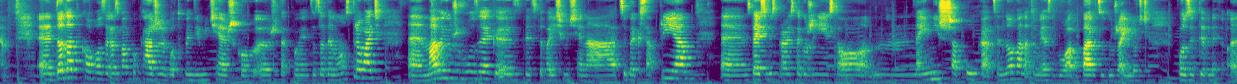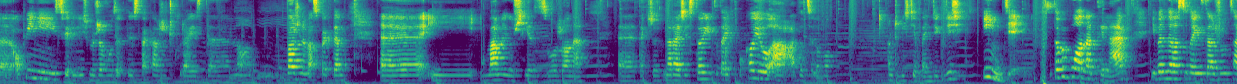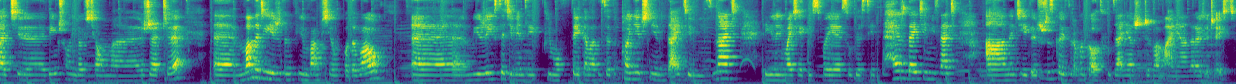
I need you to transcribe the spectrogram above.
E, Dodatkowo zaraz Wam pokażę, bo tu będzie mi ciężko, e, że tak powiem, to zademonstrować. E, Mamy już wózek, zdecydowaliśmy się na Cybexa Priya. E, Zdaję sobie sprawę z tego, że nie jest to mm, najniższa półka cenowa, natomiast była bardzo duża ilość pozytywnych e, opinii i stwierdziliśmy, że wózek to jest taka rzecz, która jest e, no, ważnym aspektem e, i mamy już jest złożone. E, także na razie stoi tutaj w pokoju, a, a docelowo oczywiście będzie gdzieś indziej. To by było na tyle. Nie będę Was tutaj zarzucać e, większą ilością e, rzeczy. E, mam nadzieję, że ten film Wam się podobał. Jeżeli chcecie więcej filmów w tej tematyce, to koniecznie dajcie mi znać. Jeżeli macie jakieś swoje sugestie, też dajcie mi znać. A na dzisiaj to już wszystko i zdrowego odchudzania. Życzę Wam Ania. Na razie, cześć.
